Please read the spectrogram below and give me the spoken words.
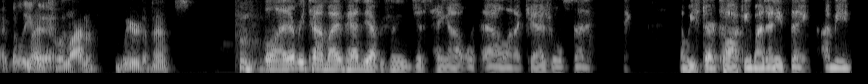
I, I believe led it. to a lot of weird events. well, and every time I've had the opportunity to just hang out with Al in a casual setting and we start talking about anything, I mean,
